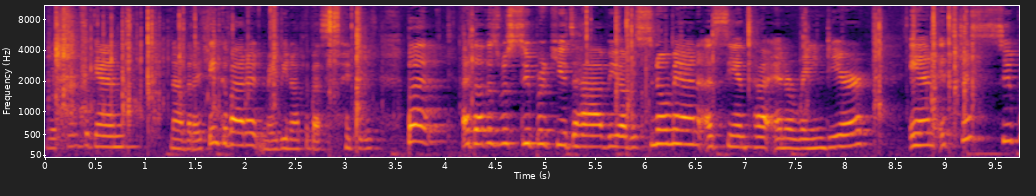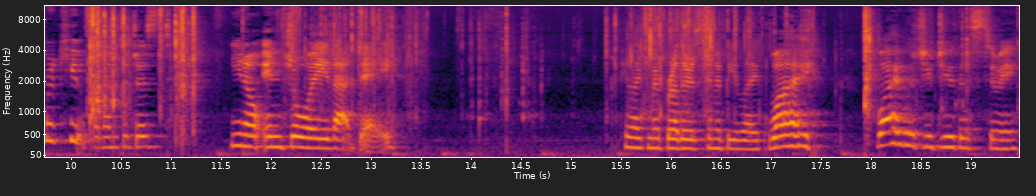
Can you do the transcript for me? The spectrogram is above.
which once again, now that I think about it, maybe not the best idea. But I thought this was super cute to have. You have a snowman, a Santa, and a reindeer. And it's just super cute for them to just, you know, enjoy that day. I feel like my brother is going to be like, why? Why would you do this to me?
